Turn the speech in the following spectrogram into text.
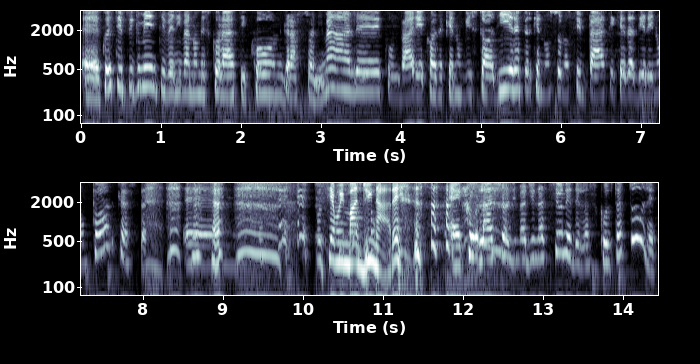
Eh, questi pigmenti venivano mescolati con grasso animale, con varie cose che non vi sto a dire perché non sono simpatiche da dire in un podcast. Eh, Possiamo immaginare. ecco, lascio all'immaginazione dell'ascoltatore.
